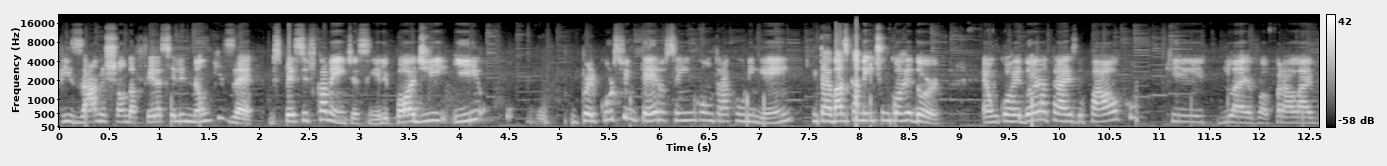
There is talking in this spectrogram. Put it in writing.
pisar no chão da feira se ele não quiser. Especificamente, assim, ele pode ir o percurso inteiro sem encontrar com ninguém. Então é basicamente um corredor. É um corredor atrás do palco que leva para live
